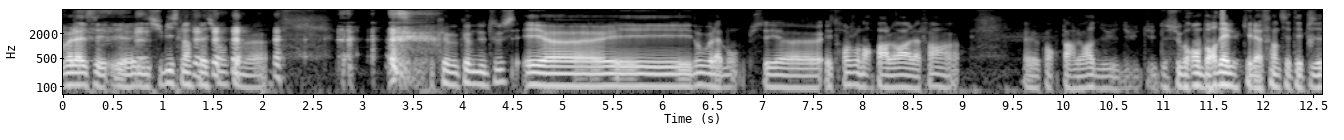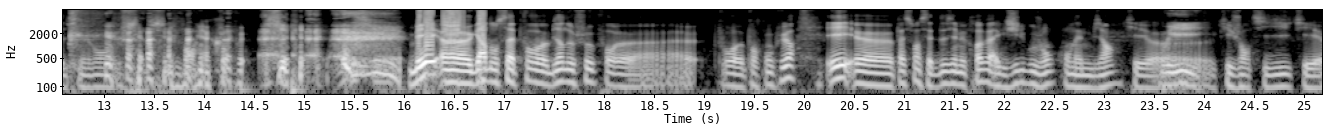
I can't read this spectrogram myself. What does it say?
voilà, ils subissent l'inflation comme, comme, comme nous tous. Et, et donc voilà, bon, c'est étrange, on en reparlera à la fin euh, quand on reparlera du, de ce grand bordel qui est la fin de cet épisode finalement. J'ai absolument rien compris. Mais euh, gardons ça pour euh, bien au chaud pour, pour, pour conclure. Et passons à cette deuxième épreuve avec Gilles Goujon, qu'on aime bien, qui est, qui est gentil, qui est.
